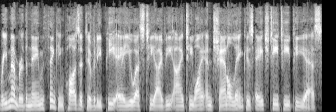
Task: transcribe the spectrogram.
Remember the name Thinking Pausitivity P-A-U-S-T-I-V-I-T-Y and channel link is https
